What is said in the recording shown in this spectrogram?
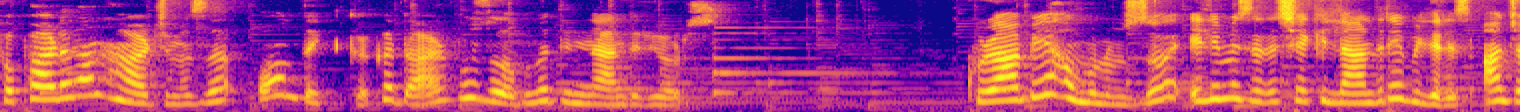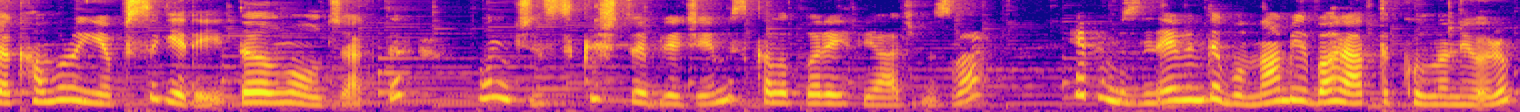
Toparlanan harcımızı 10 dakika kadar buzdolabında dinlendiriyoruz. Kurabiye hamurumuzu elimizle de şekillendirebiliriz ancak hamurun yapısı gereği dağılma olacaktır. Bunun için sıkıştırabileceğimiz kalıplara ihtiyacımız var. Hepimizin evinde bulunan bir baharatlık kullanıyorum.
